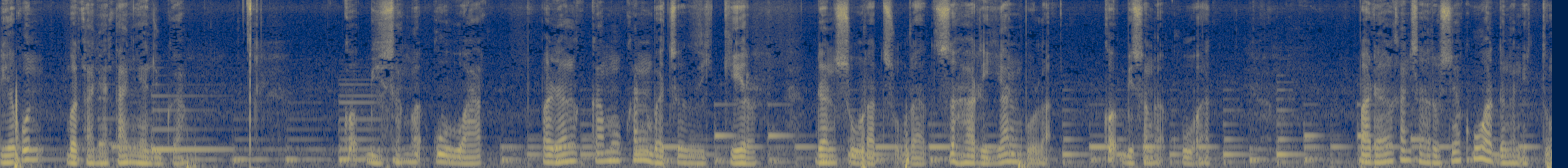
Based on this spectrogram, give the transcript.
Dia pun bertanya-tanya juga kok bisa nggak kuat? Padahal kamu kan baca zikir dan surat-surat seharian pula. Kok bisa nggak kuat? Padahal kan seharusnya kuat dengan itu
